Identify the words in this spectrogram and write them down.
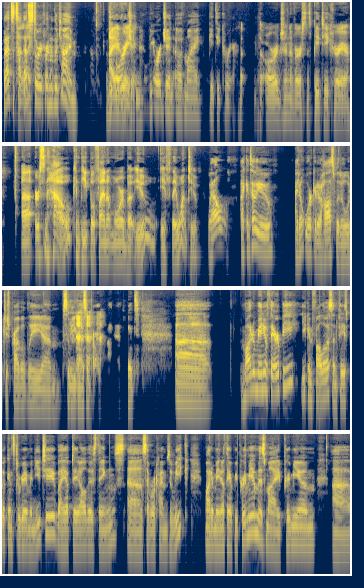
But that's a t- like that's a story it. for another time. The I origin, agree. the origin of my PT career. The, the origin of Erson's PT career. Uh, Erson, how can people find out more about you if they want to? Well, I can tell you, I don't work at a hospital, which is probably um, some of you guys are probably. But uh, Modern Manual Therapy, you can follow us on Facebook, Instagram, and YouTube. I update all those things uh, several times a week. Modern Manual Therapy Premium is my premium uh,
